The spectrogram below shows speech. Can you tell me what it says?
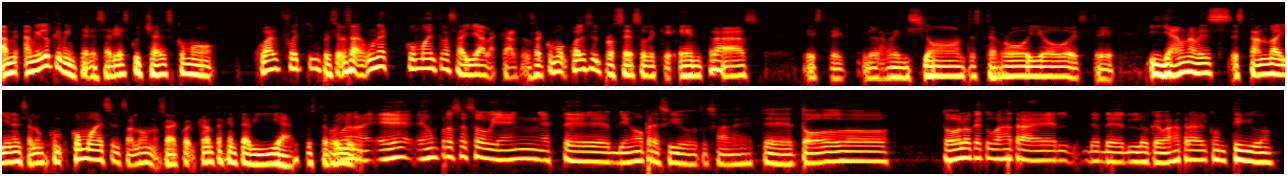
a mí, a mí lo que me interesaría escuchar es como, ¿cuál fue tu impresión? O sea, una, ¿cómo entras ahí a la cárcel? O sea, ¿cómo, ¿cuál es el proceso de que entras, este, la revisión, todo este rollo, este, y ya una vez estando ahí en el salón, ¿cómo, es el salón? O sea, ¿cu- ¿cuánta gente había? Todo este rollo. Bueno, es, es un proceso bien, este, bien opresivo, tú sabes. Este, todo, todo lo que tú vas a traer, desde lo que vas a traer contigo,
